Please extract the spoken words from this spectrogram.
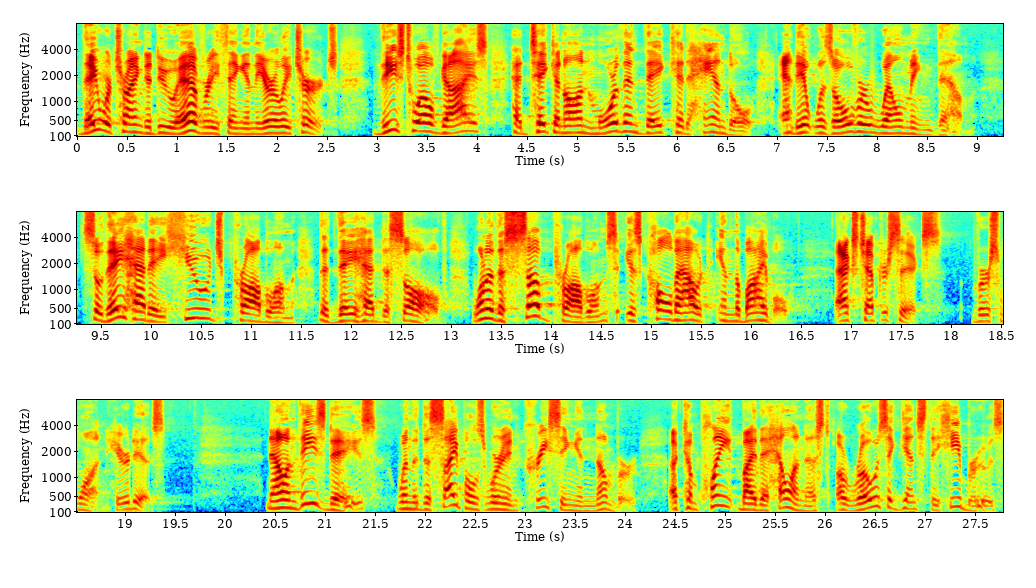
They were trying to do everything in the early church. These 12 guys had taken on more than they could handle, and it was overwhelming them. So they had a huge problem that they had to solve. One of the sub problems is called out in the Bible. Acts chapter 6, verse 1. Here it is. Now, in these days, when the disciples were increasing in number, a complaint by the Hellenists arose against the Hebrews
